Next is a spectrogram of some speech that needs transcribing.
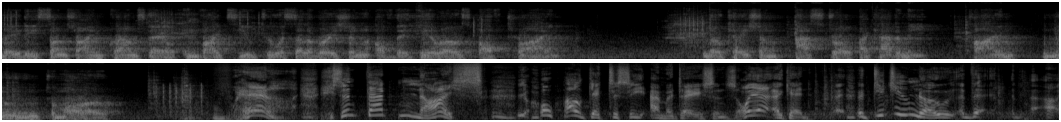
Lady Sunshine Crownsdale invites you to a celebration of the heroes of Trine. Location, Astral Academy. Time, noon tomorrow. Well, isn't that nice? Oh, I'll get to see Amadeus and Zoya again. Uh, did you know that... Uh,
